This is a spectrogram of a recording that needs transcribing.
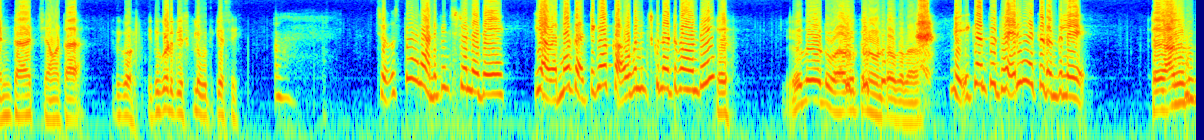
ఎంట చెమట ఇదిగో ఇది కూడా తీసుకెళ్ళి ఉతికేసి. చూస్తే అలా అనిపించడం లేదే. ఎవరినో గట్టిగా కౌగులించుకున్నట్టుగా ఉంది. ఏదో ఒకటి వాగుతూనే ఉంటావు కదా. మీకంత ధైర్యం ఎక్కడుందిలే. ఏ ఆగదు.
